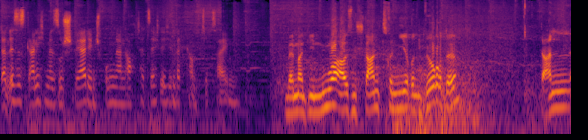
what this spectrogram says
dann ist es gar nicht mehr so schwer, den Sprung dann auch tatsächlich im Wettkampf zu zeigen. Wenn man die nur aus dem Stand trainieren würde, dann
